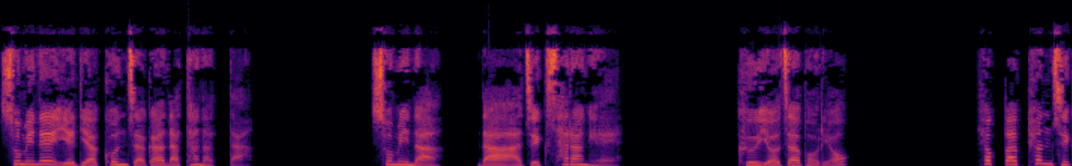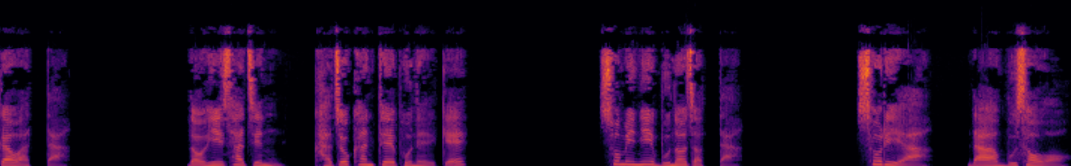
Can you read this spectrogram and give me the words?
소민의 옛 약혼자가 나타났다. 소민아, 나 아직 사랑해. 그 여자 버려? 협박 편지가 왔다. 너희 사진 가족한테 보낼게. 소민이 무너졌다. 소리야, 나 무서워.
